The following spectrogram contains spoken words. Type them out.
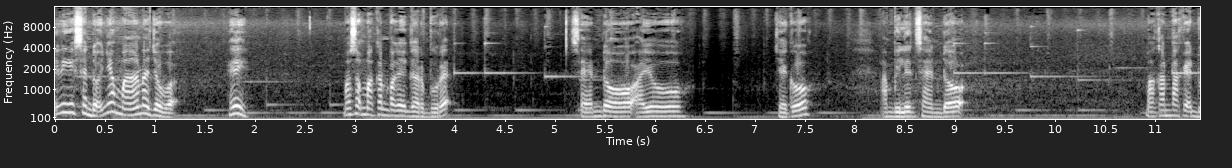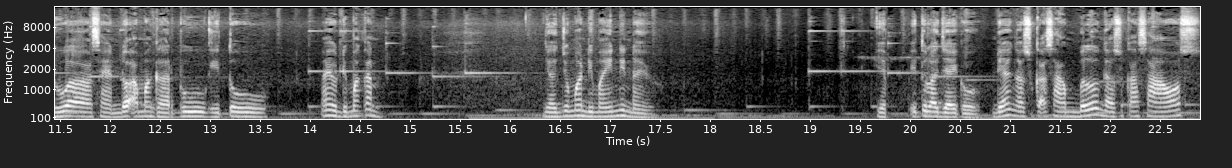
ini sendoknya mana coba? Hei, masa makan pakai garbu rek? Sendok, ayo. Jeko, ambilin sendok. Makan pakai dua sendok sama garbu gitu. Ayo dimakan. Jangan cuma dimainin ayo. Yep, itulah Jaiko. Dia nggak suka sambel, nggak suka saus.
